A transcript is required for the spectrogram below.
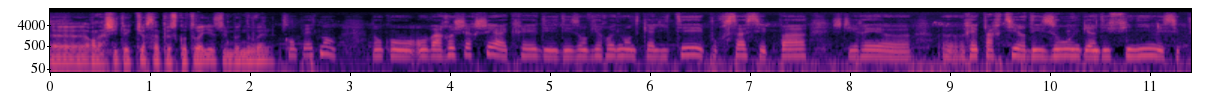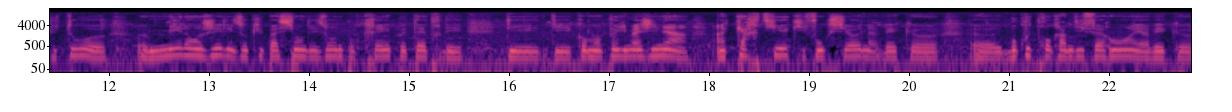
Euh, en architecture, ça peut se côtoyer, c'est une bonne nouvelle. Complètement. Donc on, on va rechercher à créer des, des, environnements de qualité, et pour ça, c'est pas, je dirais, euh, répartir des zones bien définies, mais c'est plutôt mélanger les occupations des zones pour créer peut-être des, des, des, comme on peut imaginer un, quartier qui fonctionne avec euh, euh, beaucoup de programmes différents et avec euh,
